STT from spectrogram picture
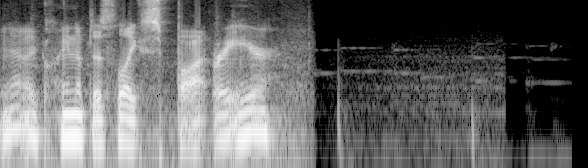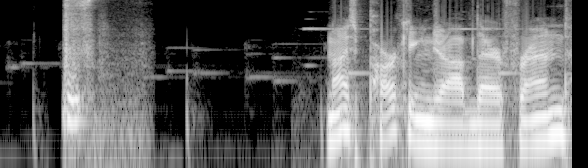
You gotta clean up this like spot right here. Nice parking job there, friend.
